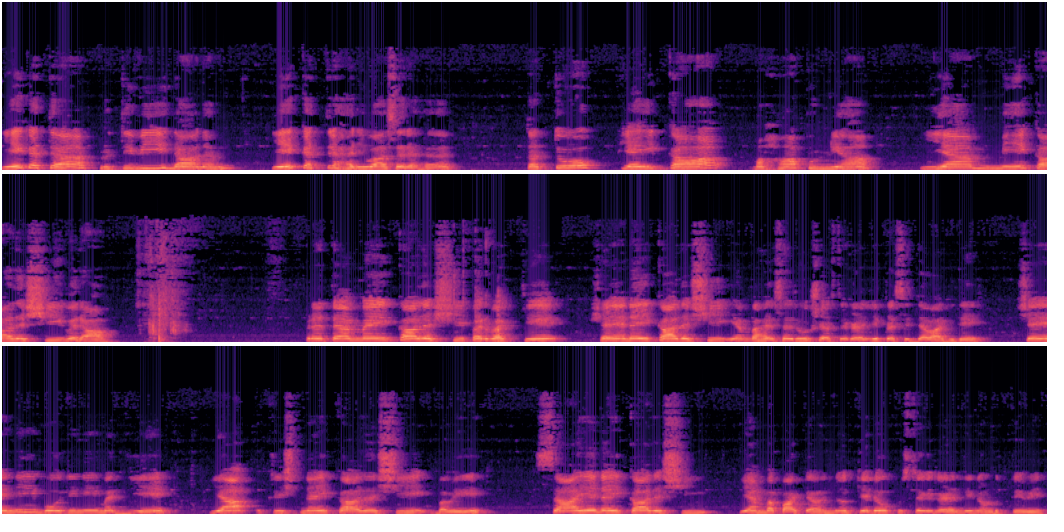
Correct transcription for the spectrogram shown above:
ಏಕತ ಪೃಥಿವೀದಾನಂ ಏಕತ್ರ ಹರಿವಾಸರ. ತಥೋಪ್ಯೈಕಾ ಮಹಾಪುಣ್ಯ ಇಯಮೇಕಾದಶಿ ವರ. ಪ್ರಥಮೈಕಾದಶಿ ಪರ್ವಕ್ಕೆ ಶಯನೈಕಾದಶಿ ಎಂಬ ಹೆಸರು ಶಾಸ್ತ್ರಗಳಲ್ಲಿ ಪ್ರಸಿದ್ಧವಾಗಿದೆ. ಶಯನಿ ಬೋಧಿನಿ ಮಧ್ಯೆ ಯಾ ಕೃಷ್ಣೈಕಾದಶಿ ಭವೆ ಸಾಯನೈಕಾದಶಿ ಎಂಬ ಪಾಠವನ್ನು ಕೆಲವು ಪುಸ್ತಕಗಳಲ್ಲಿ ನೋಡುತ್ತೇವೆ.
